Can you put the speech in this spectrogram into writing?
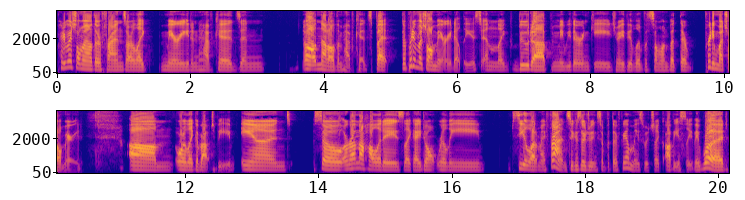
pretty much all my other friends are like married and have kids and well not all of them have kids but they're pretty much all married at least and like boot up and maybe they're engaged maybe they live with someone but they're pretty much all married um or like about to be and so around the holidays like i don't really see a lot of my friends because they're doing stuff with their families which like obviously they would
